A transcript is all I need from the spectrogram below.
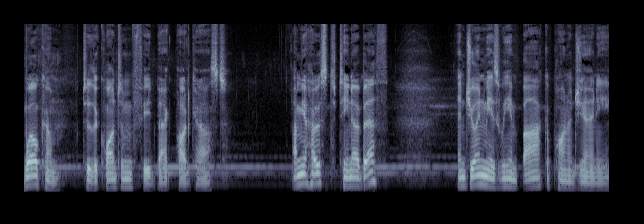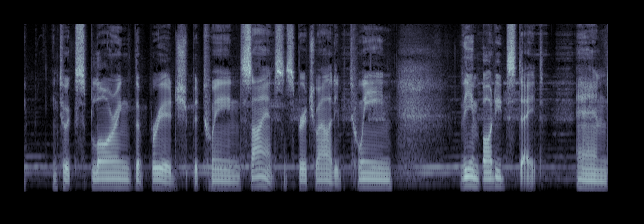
Welcome to the Quantum Feedback Podcast. I'm your host, Tino Beth, and join me as we embark upon a journey into exploring the bridge between science and spirituality, between the embodied state and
